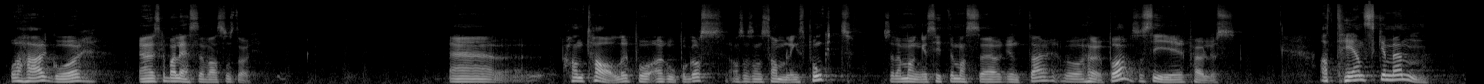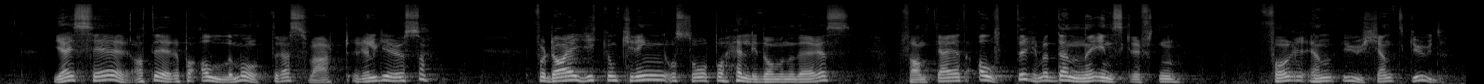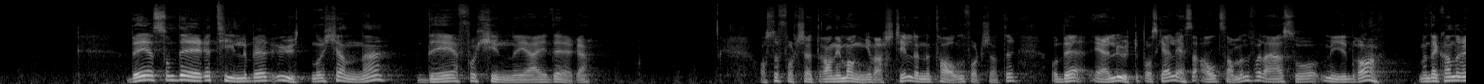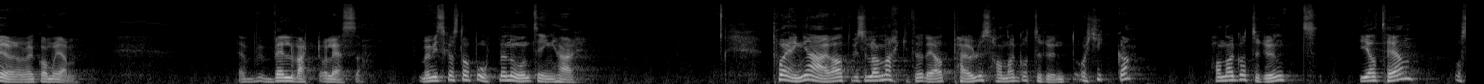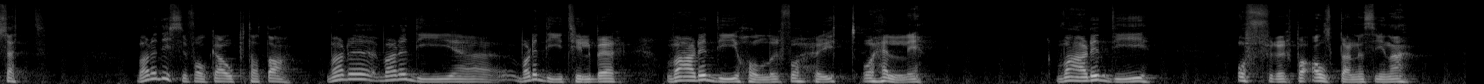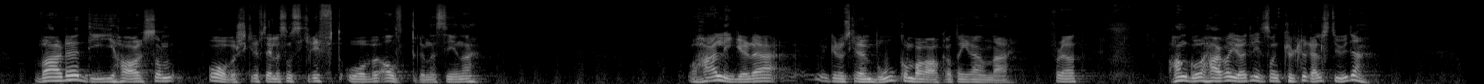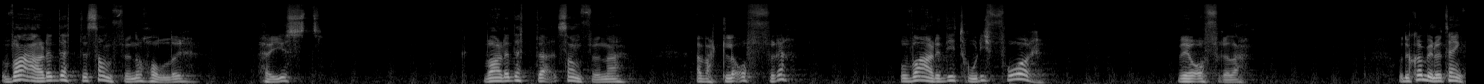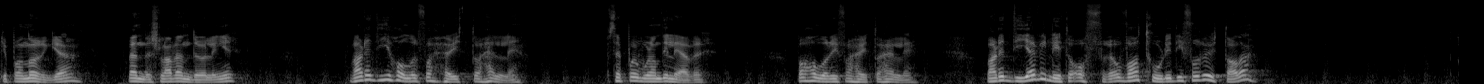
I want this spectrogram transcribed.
Og her går Jeg skal bare lese hva som står. Eh, han taler på Aropagos, altså sånn samlingspunkt. Så det er mange sitter masse rundt der og hører på. Så sier Paulus.: Atenske menn, jeg ser at dere på alle måter er svært religiøse. For da jeg gikk omkring og så på helligdommene deres, fant jeg et alter med denne innskriften For en ukjent Gud. Det som dere tilber uten å kjenne, det forkynner jeg dere. Og så fortsetter han i mange vers til. Denne talen fortsetter. Og det jeg lurte på, Skal jeg lese alt sammen, for det er så mye bra? Men det kan dere gjøre når dere kommer hjem. Vel verdt å lese. Men vi skal stoppe opp med noen ting her. Poenget er at hvis du la merke til det at Paulus han har gått rundt og kikka Han har gått rundt i Aten og sett hva er det disse folka er opptatt av. Hva er, det, hva, er de, eh, hva er det de tilber? Hva er det de holder for høyt og hellig? Hva er det de ofrer på alterne sine? Hva er det de har som overskrift eller som skrift over altrene sine? Og her ligger det Vi kunne skrevet en bok om bare akkurat den greia der. At han går her og gjør et lite sånn kulturelt studie. Hva er det dette samfunnet holder høyest? Hva er det dette samfunnet er verdt til å ofre? Og hva er det de tror de får ved å ofre det? Og Du kan begynne å tenke på Norge, Vennesla, vendølinger. Hva er det de holder for høyt og hellig? Se på hvordan de lever. Hva holder de for høyt og hellig? Hva er det de er villige til å ofre, og hva tror de de får ut av det?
